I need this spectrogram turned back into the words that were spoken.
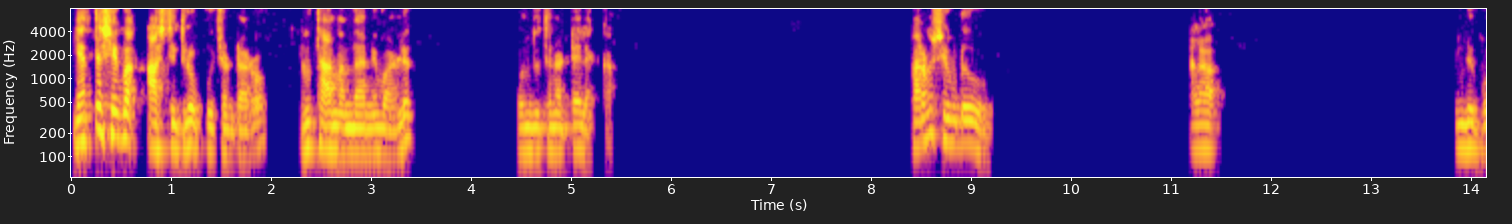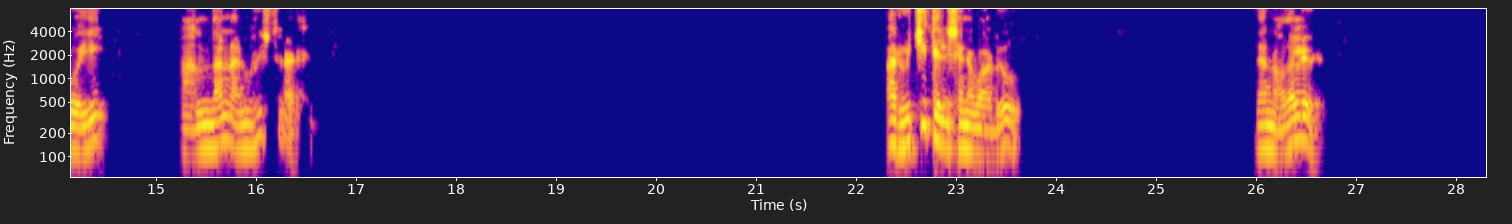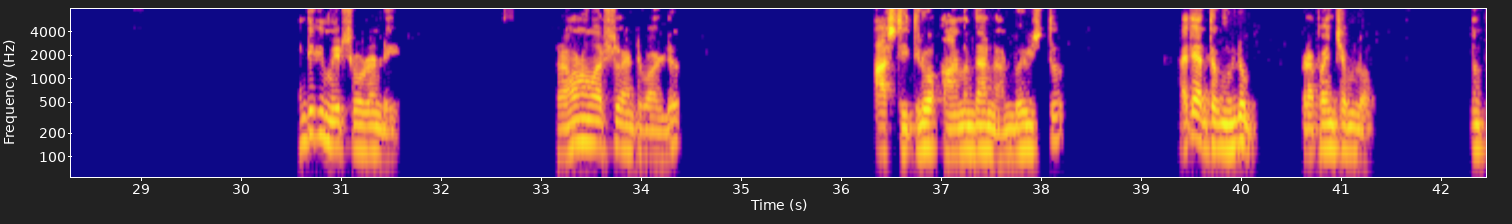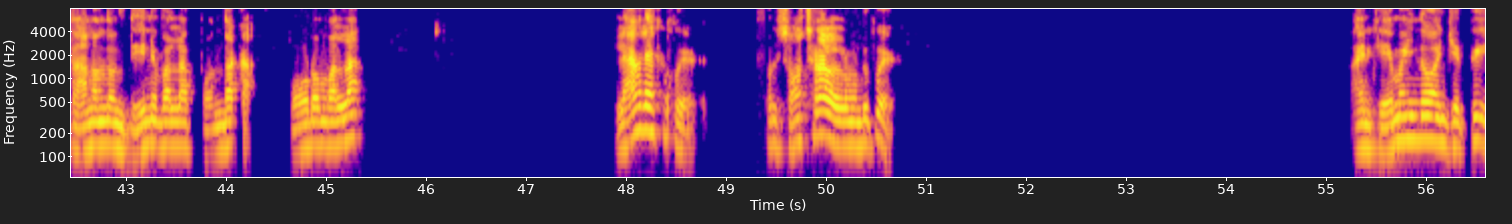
ఎంతసేపు ఆ స్థితిలో కూర్చుంటారో అంత ఆనందాన్ని వాళ్ళు పొందుతున్నట్టే లెక్క. పరమశివుడు అలా ఉండిపోయి ఆనందాన్ని అనుభవిస్తున్నాడు ఆయన. ఆ రుచి తెలిసినవాడు దాన్ని వదలలేడు. అందుకే మీరు చూడండి రావణ మహర్షి లాంటి వాళ్ళు ఆ స్థితిలో ఆనందాన్ని అనుభవిస్తూ అదే అంతకుముందు ప్రపంచంలో అంత ఆనందం దేనివల్ల పొందక పోవడం వల్ల లేవలేకపోయాడు. కొన్ని సంవత్సరాలలో ఉండిపోయాడు. ఆయనకి ఏమైందో అని చెప్పి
